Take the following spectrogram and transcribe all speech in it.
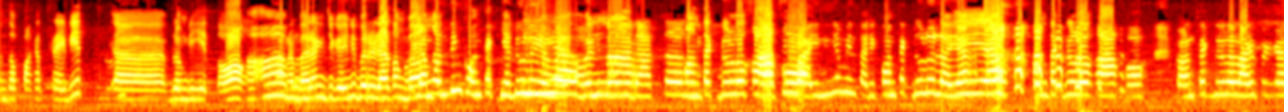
Untuk paket kredit eh, belum dihitung. Ah, Karena belum barang juga ini baru datang Yang banget. penting kontaknya dulu ya Iya, mbak. Oh, benar. Kontak dulu ke Berarti aku. mbak ininya minta di kontak dulu lah ya. Iya, kontak dulu ke aku. Kontak dulu langsung ke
